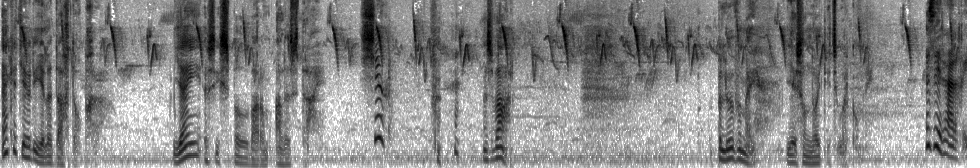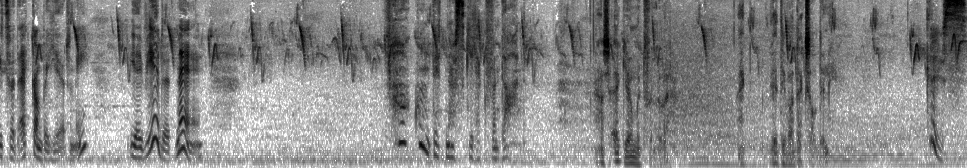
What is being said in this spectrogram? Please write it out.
Ek het jou die hele dag dopgehou. Jy is die spil waarom alles draai. sjoe, Dis waar. Beloof my, jy sal nooit iets oorkom nie. is nie regtig iets wat ek kan beheer nie. Jy weet dit, né? Nee? Waar kom dit nou skielik vandaan? As ek jou moet verloor. Ek weet nie wat ek sal doen nie. Chris.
